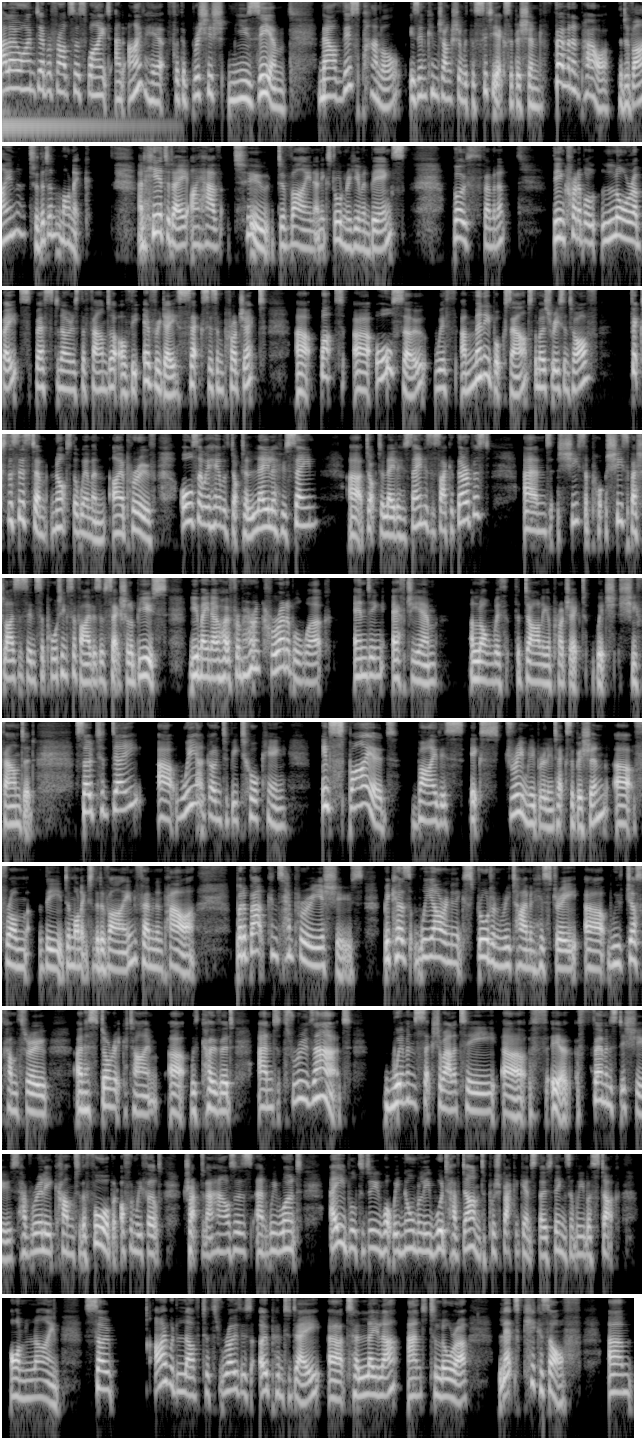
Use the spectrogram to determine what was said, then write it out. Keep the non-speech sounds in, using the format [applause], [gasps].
Hello, I'm Deborah Frances White, and I'm here for the British Museum. Now, this panel is in conjunction with the Citi exhibition Feminine Power, the Divine to the Demonic. And here today, I have two divine and extraordinary human beings, both feminine. The incredible Laura Bates, best known as the founder of the Everyday Sexism Project, uh, but uh, also with uh, many books out, the most recent of Fix the system, not the women. I approve. Also, we're here with Dr. Leyla Hussein. Uh, Dr. Leyla Hussein is a psychotherapist and she support, she specializes in supporting survivors of sexual abuse. You may know her from her incredible work ending FGM along with the Dahlia project which she founded. So today uh, we are going to be talking inspired by this extremely brilliant exhibition uh, from the demonic to the divine, feminine power, but about contemporary issues because we are in an extraordinary time in history. Uh, we've just come through an historic time uh, with COVID, and through that, women's sexuality, uh, f- feminist issues have really come to the fore. But often we felt trapped in our houses and we weren't able to do what we normally would have done to push back against those things, and we were stuck online. So I would love to throw this open today uh, to Leyla and to Laura. Let's kick us off. Um,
